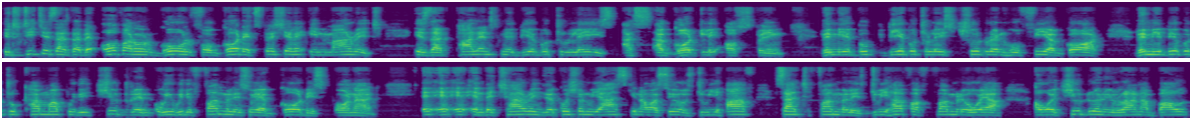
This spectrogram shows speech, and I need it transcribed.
it teaches us that the overall goal for God, especially in marriage, is that parents may be able to raise as a godly offspring. They may be able to raise children who fear God. They may be able to come up with the children, with the families where God is honored and the challenge, the question we're asking ourselves do we have such families? Do we have a family where our children will learn about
